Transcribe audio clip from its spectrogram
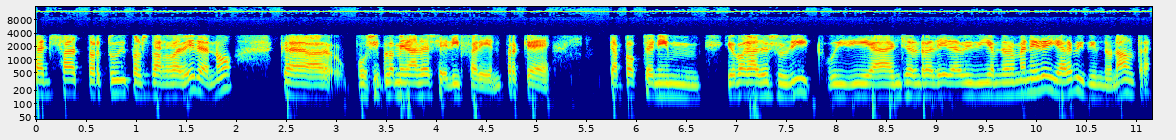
pensat per tu i pels de darrere, no? Que possiblement ha de ser diferent, perquè tampoc tenim... Jo a vegades ho dic, vull dir, anys enrere vivíem d'una manera i ara vivim d'una altra.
